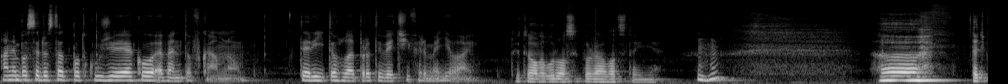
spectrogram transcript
A nebo se dostat pod kůži jako eventovkám, no, který tohle pro ty větší firmy dělají. Ty to ale budu asi prodávat stejně. Mhm. Teď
